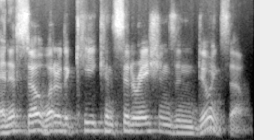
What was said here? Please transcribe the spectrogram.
And if so, what are the key considerations in doing so?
